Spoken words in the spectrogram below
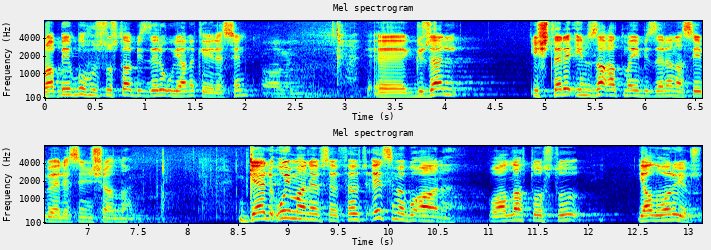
Rabbim bu hususta bizleri uyanık eylesin. Amin. Ee, güzel işlere imza atmayı bizlere nasip eylesin inşallah. Gel uyma nefse fevt etme bu anı. O Allah dostu yalvarıyor.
